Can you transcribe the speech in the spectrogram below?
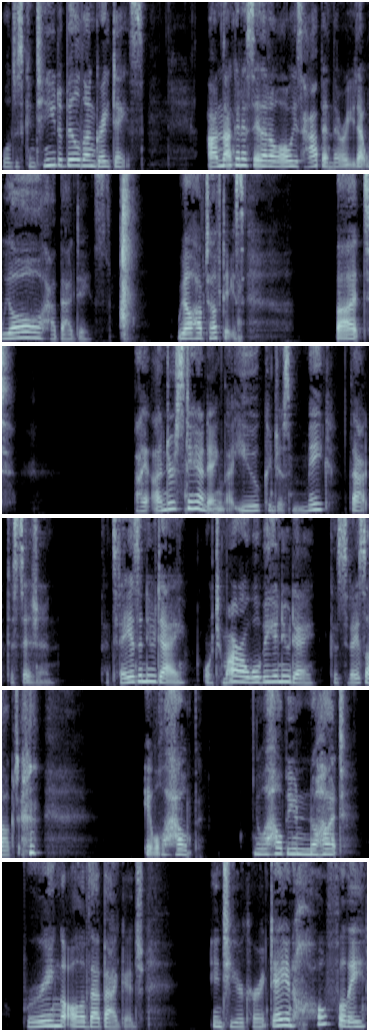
will just continue to build on great days. I'm not going to say that'll always happen, there, that we all have bad days. We all have tough days. But by understanding that you can just make that decision that today is a new day, or tomorrow will be a new day because today's locked, it will help. It will help you not bring all of that baggage into your current day and hopefully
